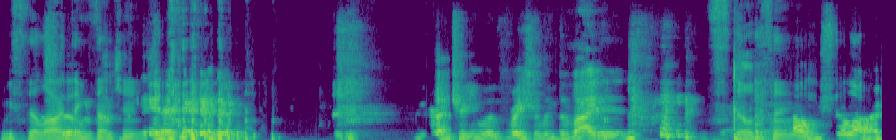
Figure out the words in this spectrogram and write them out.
we still are. Still. Things don't change. the country was racially divided. Still the same. oh, we still are.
